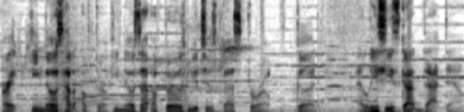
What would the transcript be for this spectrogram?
Alright, he knows how to up throw. He knows that up throw is Mewtwo's best throw. Good. At least he's got that down.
